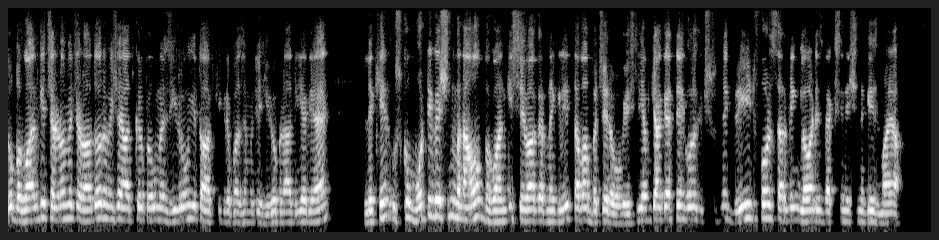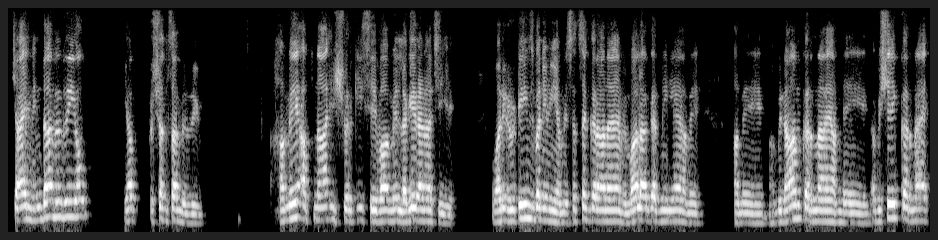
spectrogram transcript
तो भगवान के चरणों में चढ़ा दो और हमेशा याद करो, प्रभु, मैं ज़ीरो हूँ, ये तो आपकी कृपा से मुझे हीरो बना दिया गया है। लेकिन उसको मोटिवेशन बनाओ भगवान की सेवा करने के लिए, तब आप बचे रहोगे। इसलिए हम क्या कहते हैं greed for serving lord is vaccination against माया। चाहे निंदा मिल रही हो या प्रशंसा मिल रही हो, हमें अपना ईश्वर की सेवा में लगे रहना चाहिए। हमारी रूटीन्स बनी हुई है, हमें सत्संग कराना है, हमें माला करनी है, हमें हमें अभिनाम करना है, हमें अभिषेक करना है।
